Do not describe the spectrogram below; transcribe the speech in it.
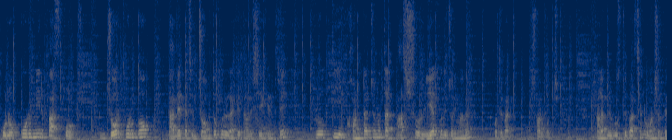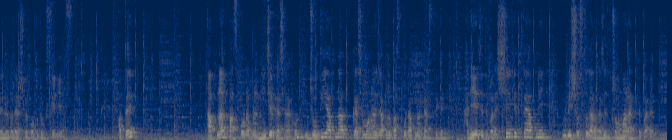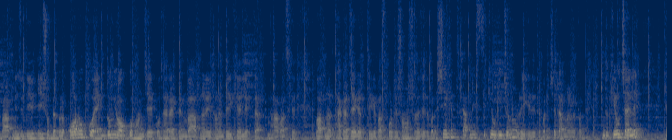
কোনো কর্মীর পাসপোর্ট জোরপূর্বক তাদের কাছে জব্দ করে রাখে, তাহলে সেক্ষেত্রে প্রতি ঘণ্টার জন্য তার পাঁচশো রিয়াল করে জরিমানা হতে পারে সর্বোচ্চ। তাহলে আপনি বুঝতে পারছেন ওমান সরকার এই ব্যাপারে আসলে কতটুকু সিরিয়াস অতএব আপনার পাসপোর্ট আপনার নিজের কাছে রাখুন। যদি আপনার কাছে মনে হয় যে আপনার পাসপোর্ট আপনার কাছ থেকে হারিয়ে যেতে পারে, সেক্ষেত্রে আপনি বিশ্বস্ত কারও কাছে জমা রাখতে পারেন। বা আপনি যদি এইসব ব্যাপারে অনজ্ঞ, একদমই অজ্ঞ হন যে কোথায় রাখবেন বা আপনার এই ধরনের বেখেয়ালি একটা ভাব আছে বা আপনার থাকার জায়গা থেকে পাসপোর্টের সমস্যা হয়ে যেতে পারে, সেক্ষেত্রে আপনি সিকিউরিটির জন্য রেখে দিতে পারেন। সেটা আপনার ব্যাপার। কিন্তু কেউ চাইলে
